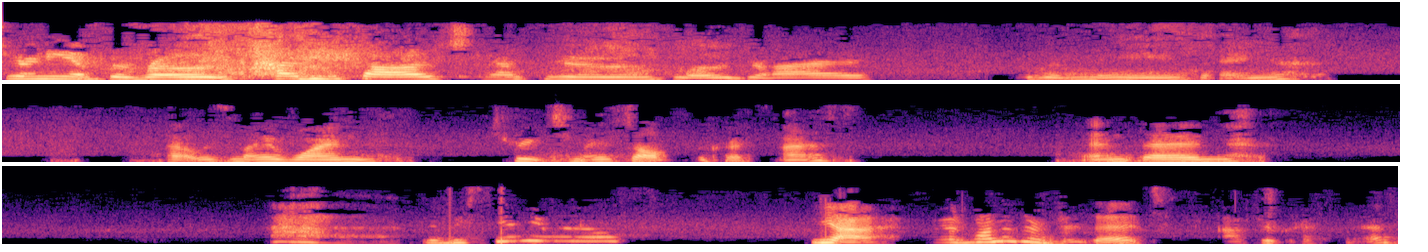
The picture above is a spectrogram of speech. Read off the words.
journey of the rose head massage, shampoo, blow dry. It was amazing. That was my one treat to myself for Christmas. And then, did we see anyone else? Yeah, we had one other visit after Christmas.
